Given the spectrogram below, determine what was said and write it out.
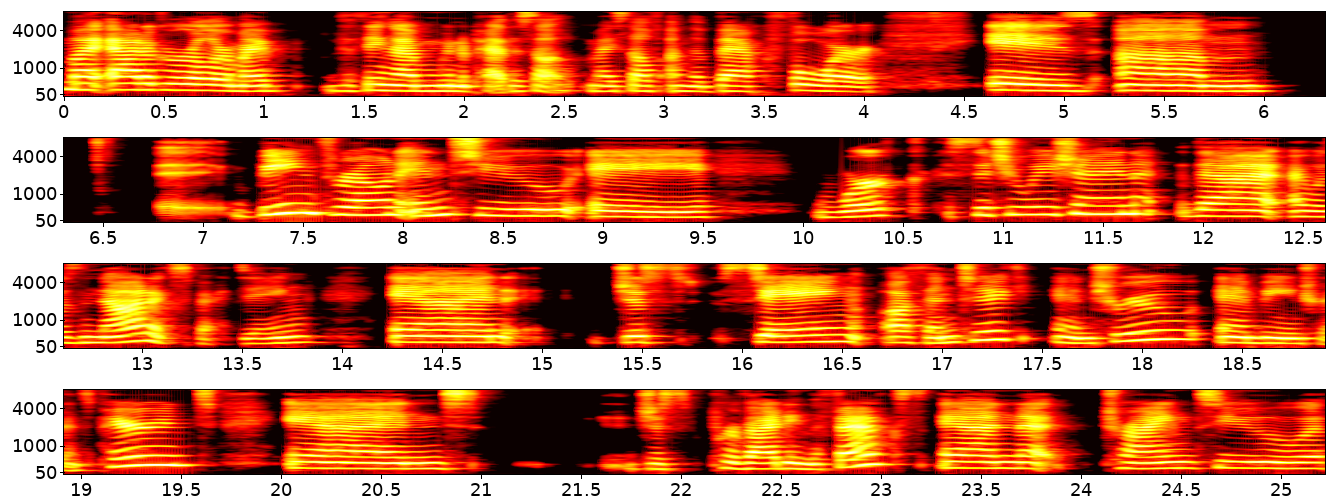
my Atta Girl or my the thing I'm going to pat this out myself on the back for is um, being thrown into a work situation that I was not expecting and just staying authentic and true and being transparent and just providing the facts and trying to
